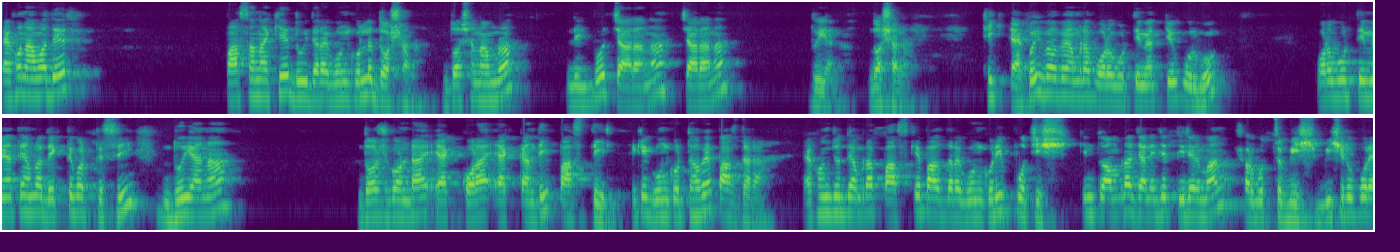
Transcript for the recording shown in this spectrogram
এখন আমাদের পাঁচ আনাকে দুই দ্বারা গুণ করলে দশ আনা। দশ আনা আমরা লিখব চার আনা চার আনা, দুই আনা, দশ আনা। ঠিক একইভাবে আমরা পরবর্তী ম্যাথটিও করব। পরবর্তী ম্যাথে আমরা দেখতে পারতেছি দুই আনা দশ ঘন্টায় এক কড়া, এক কান্তি, পাঁচ তীর। একে গুণ করতে হবে পাঁচ দ্বারা। এখন যদি আমরা পাঁচকে পাঁচ দ্বারা গুণ করি পঁচিশ, কিন্তু আমরা জানি যে তিলের মান সর্বোচ্চ বিশ। বিশের উপরে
